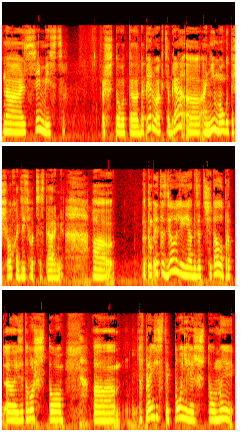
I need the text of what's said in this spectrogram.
на 7 месяцев что вот до 1 октября они могут еще ходить вот со старыми. А, Потом это сделали, я где-то читала из-за того, что в правительстве поняли, что мы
